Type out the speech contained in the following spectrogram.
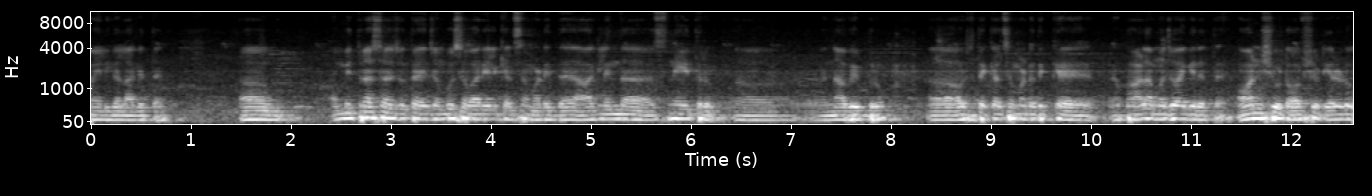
ಮೈಲಿಗಲಾಗುತ್ತೆ ಮಿತ್ರ ಸರ್ ಜೊತೆ ಜಂಬೂ ಸವಾರಿಯಲ್ಲಿ ಕೆಲಸ ಮಾಡಿದ್ದೆ. ಆಗ್ಲಿಂದ ಸ್ನೇಹಿತರು ನಾವಿಬ್ಬರು ಅವ್ರ ಜೊತೆ ಕೆಲಸ ಮಾಡೋದಕ್ಕೆ ಭಾಳ ಮಜವಾಗಿರುತ್ತೆ. ಆನ್ ಶೂಟ್ ಆಫ್ ಶೂಟ್ ಎರಡು.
